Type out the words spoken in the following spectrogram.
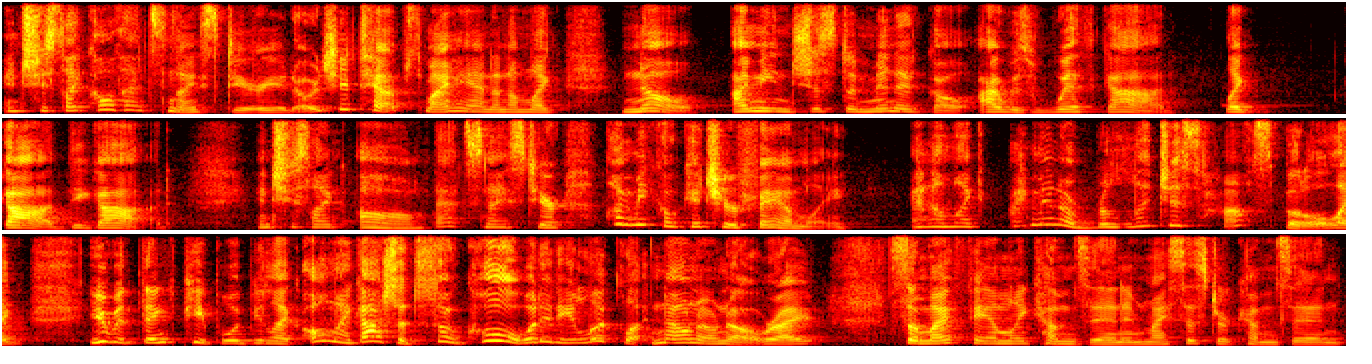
And she's like, Oh, that's nice, dear. You know, and she taps my hand, and I'm like, No, I mean, just a minute ago, I was with God, like God, the God. And she's like, Oh, that's nice, dear. Let me go get your family. And I'm like, I'm in a religious hospital. Like, you would think people would be like, oh my gosh, that's so cool. What did he look like? No, no, no, right? So my family comes in and my sister comes in.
